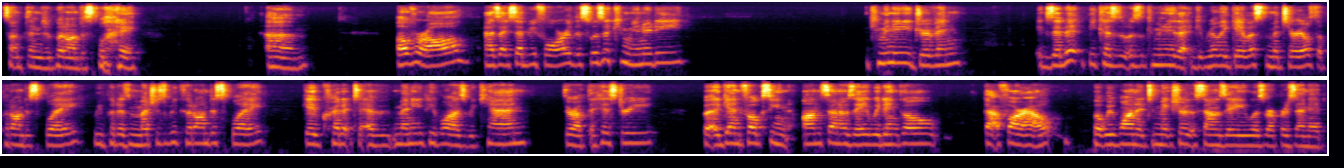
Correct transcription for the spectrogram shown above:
something to put on display. Um, overall, as I said before, this was a community community driven exhibit because it was a community that really gave us the materials to put on display. We put as much as we could on display, gave credit to as many people as we can throughout the history. But again, focusing on San Jose, we didn't go that far out, but we wanted to make sure that San Jose was represented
